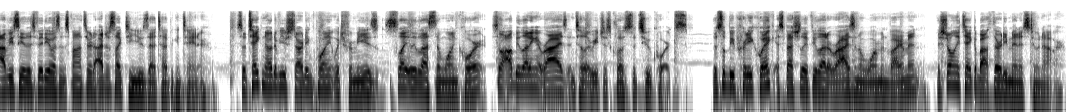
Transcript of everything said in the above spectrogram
Obviously this video isn't sponsored, I just like to use that type of container. So take note of your starting point, which for me is slightly less than one quart, so I'll be letting it rise until it reaches close to two quarts. This will be pretty quick, especially if you let it rise in a warm environment. It should only take about 30 minutes to an hour.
